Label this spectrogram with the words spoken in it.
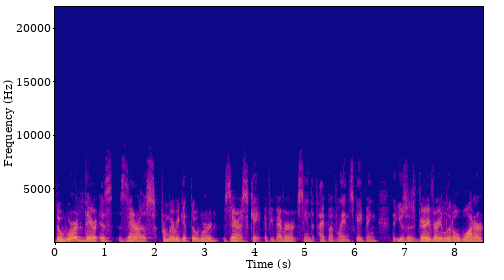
The word there is xeros, from where we get the word xeriscape. If you've ever seen the type of landscaping that uses very, very little water,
